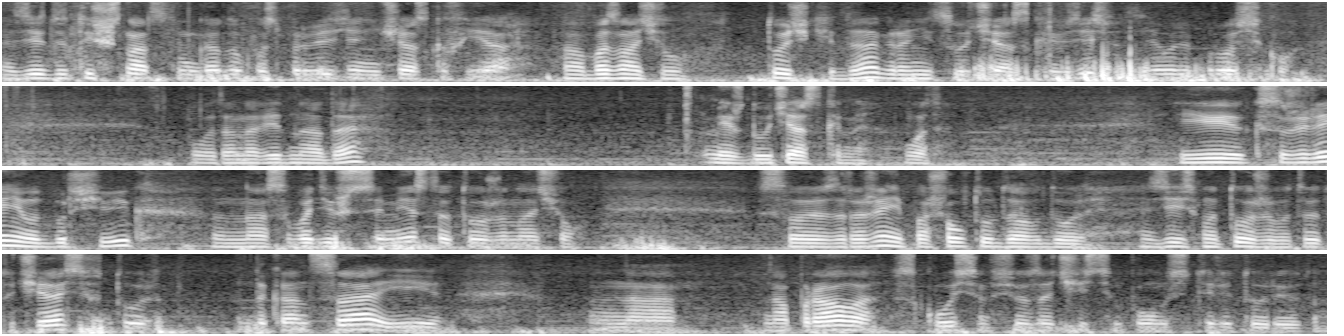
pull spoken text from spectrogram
Здесь в 2016 году после приобретения участков я обозначил точки, да, границы участка. И здесь вот сделали просеку. Вот она видна, да? Между участками. Вот. И, к сожалению, вот борщевик на освободившееся место тоже начал свое заражение, пошел туда вдоль. Здесь мы тоже вот эту часть вдоль до конца и на, направо скосим, все зачистим полностью территорию эту.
